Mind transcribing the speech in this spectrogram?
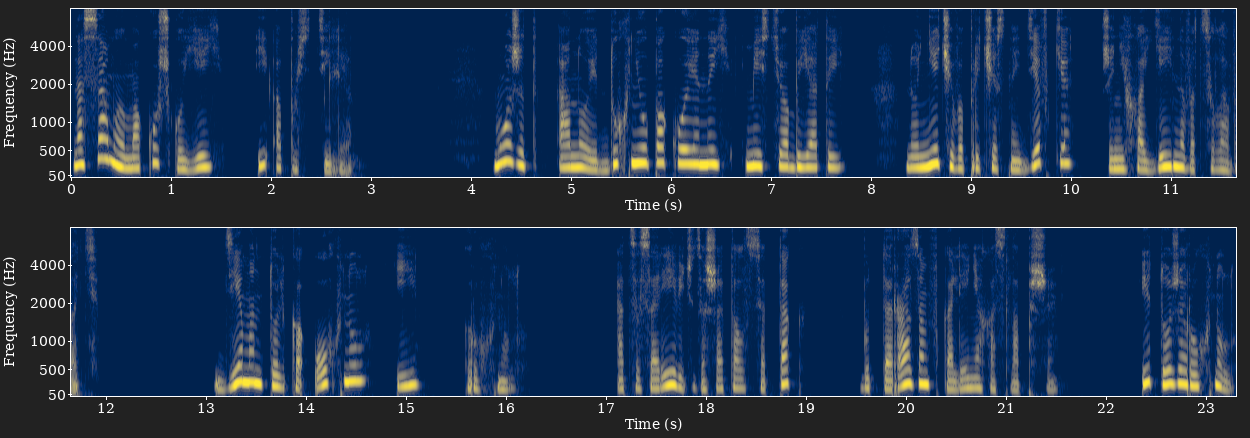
на самую макушку ей и опустили. Может, оно и дух неупокоенный, местью объятый, но нечего при честной девке жениха ейного целовать. Демон только охнул и рухнул. А цесаревич зашатался так, будто разом в коленях ослабши. И тоже рухнул.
